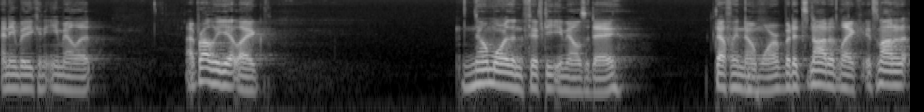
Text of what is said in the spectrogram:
Anybody can email it. I probably get like no more than 50 emails a day. Definitely no more, but it's not a, like it's not a,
